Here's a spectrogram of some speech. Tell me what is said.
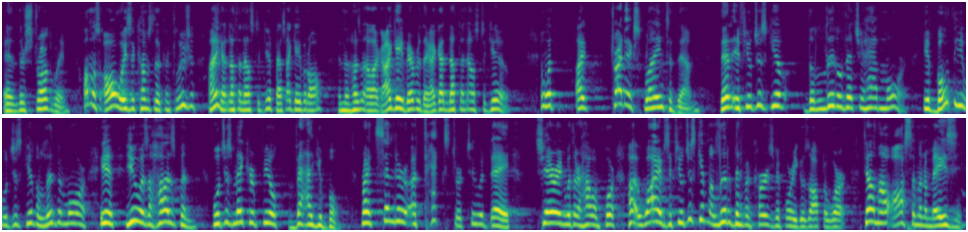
and they're struggling, almost always it comes to the conclusion, I ain't got nothing else to give, Pastor. I gave it all. And the husband, like, I gave everything. I got nothing else to give. And what I try to explain to them that if you'll just give the little that you have more, if both of you will just give a little bit more, if you as a husband will just make her feel valuable, right? Send her a text or two a day, sharing with her how important. How, wives, if you'll just give him a little bit of encouragement before he goes off to work, tell him how awesome and amazing.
